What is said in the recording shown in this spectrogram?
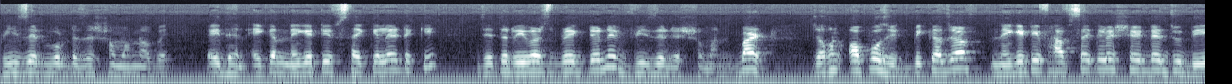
ভিজেড ভোল্টেজের সমান হবে। এই দেন এইখানে নেগেটিভ সাইকেলে এটা কি? যেহেতু রিভার্স ব্রেকডাউনে ভিজেড এর সমান। বাট যখন opposite because of negative half সাইকেলে সেটা যদি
